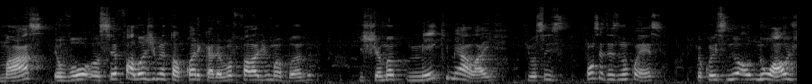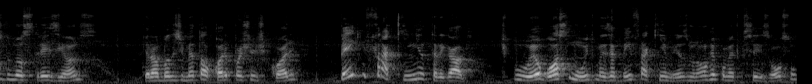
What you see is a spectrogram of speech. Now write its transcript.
Mas eu vou. Você falou de metalcore, cara. Eu vou falar de uma banda que chama Make Me Alive, que vocês com certeza não conhecem. Que eu conheci no, no auge dos meus 13 anos. Que era uma banda de metalcore e post-hardcore. Bem fraquinha, tá ligado? Tipo, eu gosto muito, mas é bem fraquinha mesmo. Não recomendo que vocês ouçam.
